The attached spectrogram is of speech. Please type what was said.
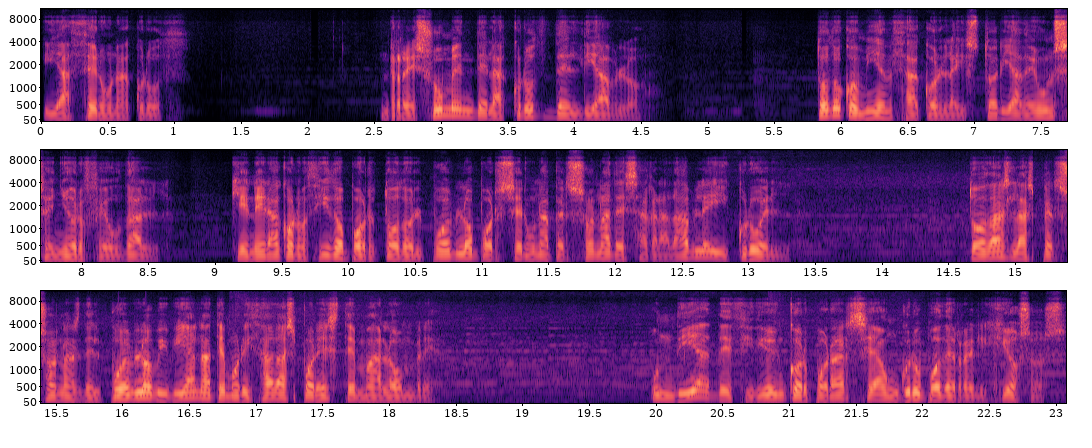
y hacer una cruz. Resumen de la Cruz del Diablo. Todo comienza con la historia de un señor feudal, quien era conocido por todo el pueblo por ser una persona desagradable y cruel. Todas las personas del pueblo vivían atemorizadas por este mal hombre. Un día decidió incorporarse a un grupo de religiosos,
